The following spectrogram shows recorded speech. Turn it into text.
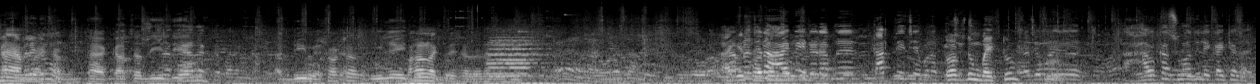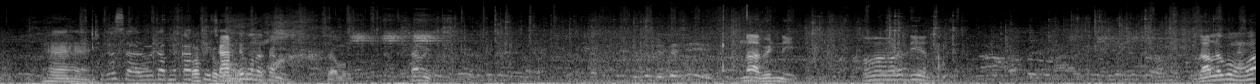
হ্যাঁ আমরা খাব হ্যাঁ কাঁচা দিয়ে দিয়ে খাওয়া দেখতে পারেন। আর ডিম শসা মিলিয়ে ভালো লাগছে সাথে আগে শসা হাইব্রিড এটা আপনি কাটতেই চাইবেন আপনি টক দিম ভাই একটু। হালকা ছোঁয়া দিলে কাইটা যায়। হ্যাঁ হ্যাঁ। ঠিক আছে আর আপনি না না বেড নেই। মামা আমার দিয়ে জাল নেব মামা।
